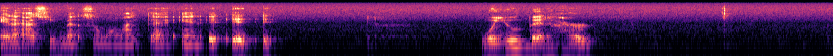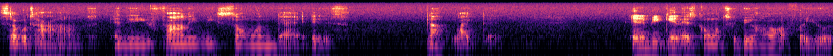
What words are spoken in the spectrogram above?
And I actually met someone like that. And it, it, it when you've been hurt several times and then you finally meet someone that is not like that. In the beginning, it's going to be hard for you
